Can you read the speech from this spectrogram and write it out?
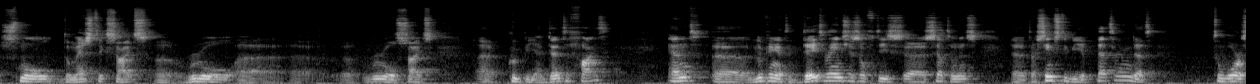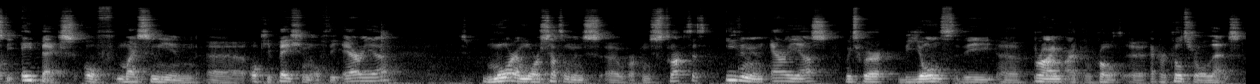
small domestic sites, rural uh, rural sites uh, could be identified. And uh, looking at the date ranges of these settlements, there seems to be a pattern that towards the apex of Mycenaean occupation of the area, more and more settlements uh, were constructed, even in areas which were beyond the uh, prime uh, agricultural lands,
